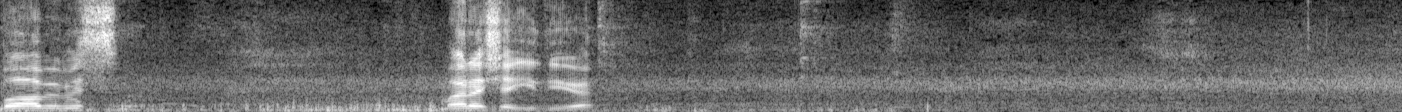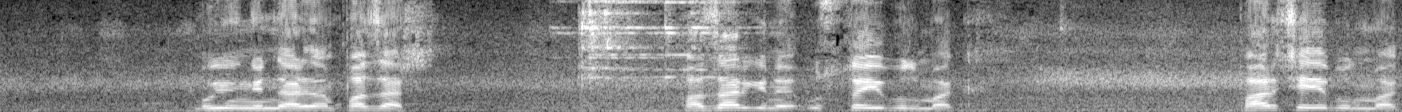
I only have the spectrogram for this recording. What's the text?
Bu abimiz Maraş'a gidiyor. Bugün günlerden pazar. Pazar günü ustayı bulmak, parçayı bulmak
